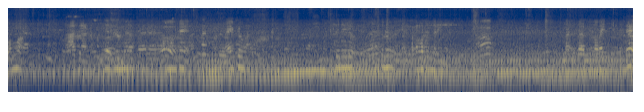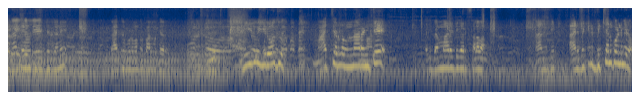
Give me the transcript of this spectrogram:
బొమ్మ అంట నైట్ జరిగింది. అంటే కానీ రాత్రి పూట మొత్తం పాల్గొట్టారు. మీరు ఈరోజు మాచర్లో ఉన్నారంటే అది బెమ్మారెడ్డి గారి సెలవ. ఆయన ఆయన పెట్టిన బిచ్ అనుకోండి మీరు.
